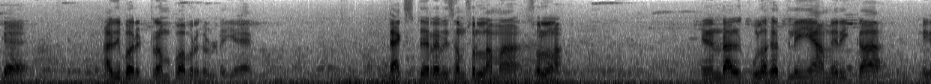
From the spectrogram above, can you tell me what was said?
அமெரிக்க அதிபர் ட்ரம்ப் அவர்களுடைய டேக்ஸ் டெரரிசம் சொல்லலாமா சொல்லலாம். ஏனென்றால் உலகத்திலேயே அமெரிக்கா மிக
